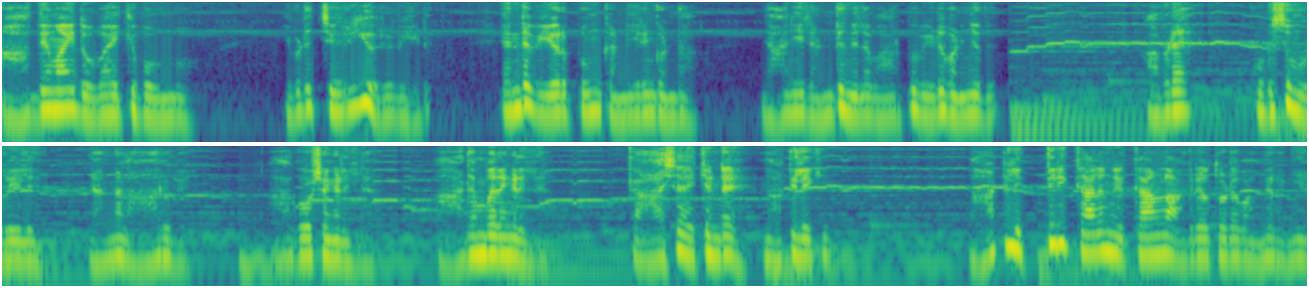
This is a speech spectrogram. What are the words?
ആദ്യമായി ദുബായിക്ക് പോകുമ്പോൾ ഇവിടെ ചെറിയൊരു വീട്. എന്റെ വിയർപ്പും കണ്ണീരും കൊണ്ടാ ഞാൻ ഈ രണ്ട് നില വാർപ്പ് വീട് പണിഞ്ഞത്. അവിടെ കുടിസുമുറിയിൽ ഞങ്ങൾ ആറുപേർ. ആഘോഷങ്ങളില്ല. ആഡംബരങ്ങളില്ല. കാശ് അയക്കണ്ടേ നാട്ടിലേക്ക്? നാട്ടിൽ ഇത്തിരി കാലം നിൽക്കാനുള്ള ആഗ്രഹത്തോടെ വന്നിറങ്ങിയ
